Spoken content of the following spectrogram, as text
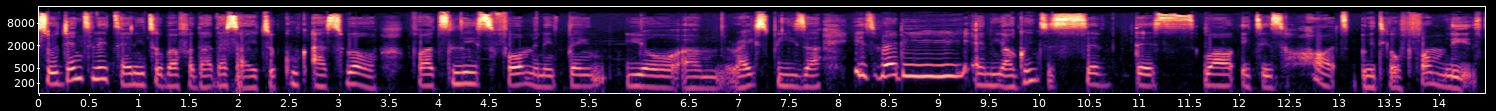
So gently turn it over for the other side to cook as well for at least four minutes. Then your um, rice pizza is ready and you are going to serve this while it is hot with your families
